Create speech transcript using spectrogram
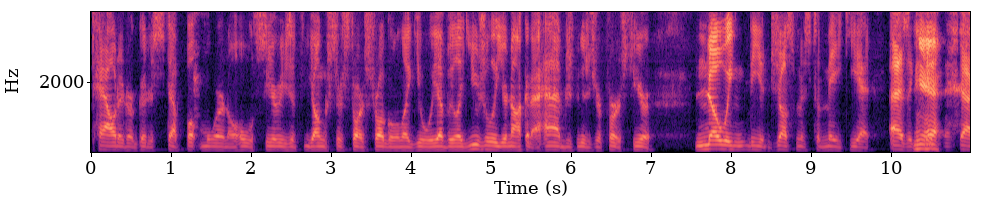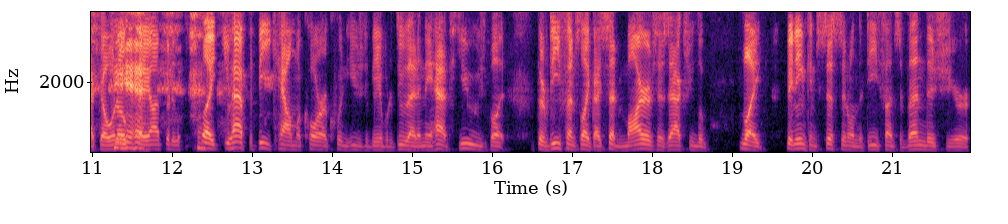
touted are going to step up more in a whole series if youngsters start struggling like you will ever like usually you're not going to have just because it's your first year knowing the adjustments to make yet as a kid yeah. that going okay yeah. i'm gonna like you have to be Cal or quinn hughes to be able to do that and they have hughes but their defense like i said myers has actually looked like been inconsistent on the defensive end this year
